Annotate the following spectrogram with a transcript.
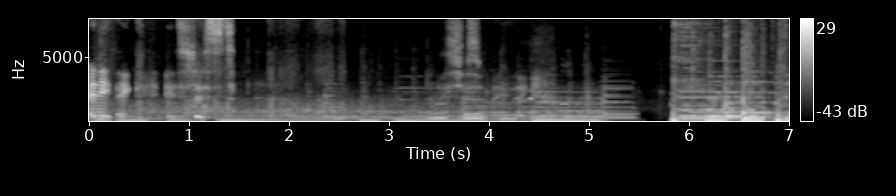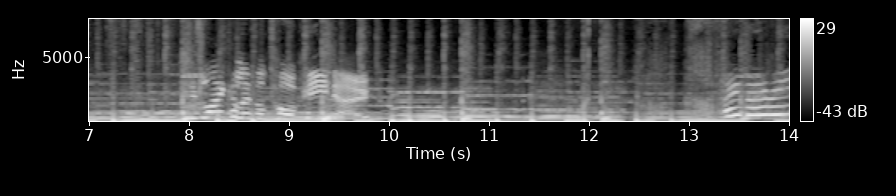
anything, it's just, it's just amazing. She's like a little torpedo. Hey Mary!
